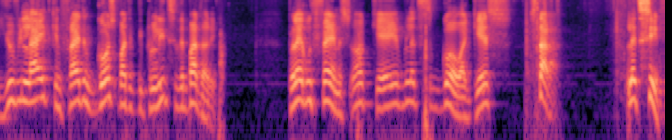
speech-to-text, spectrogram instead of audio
UV light can frighten ghosts, but it depletes the battery. Play with fans. Okay, let's go, I guess. Start. Let's see.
